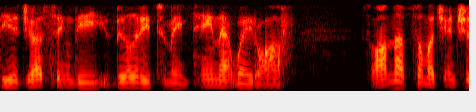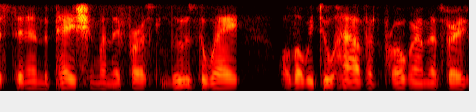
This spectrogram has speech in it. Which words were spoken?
the adjusting the ability to maintain that weight off. So I'm not so much interested in the patient when they first lose the weight, although we do have a program that's very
